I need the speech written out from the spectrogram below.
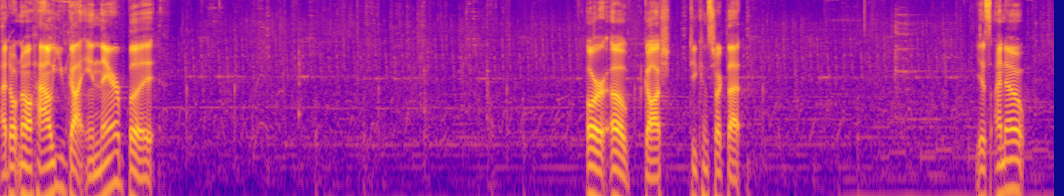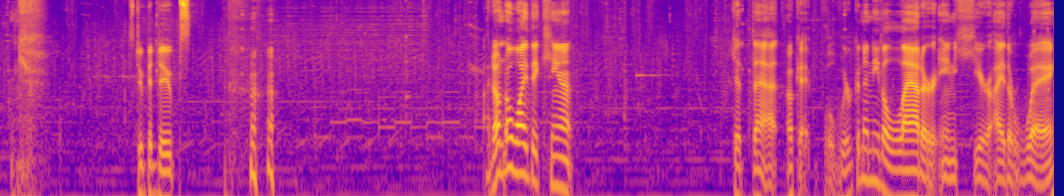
I don't know how you got in there, but... Or, oh gosh, deconstruct that. Yes, I know. Stupid dupes. I don't know why they can't get that. Okay, well, we're gonna need a ladder in here either way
